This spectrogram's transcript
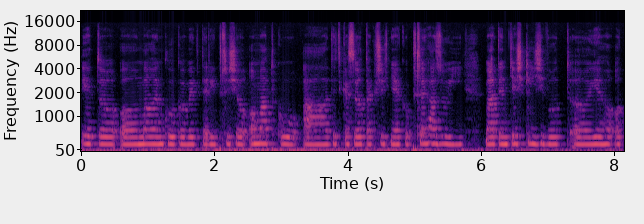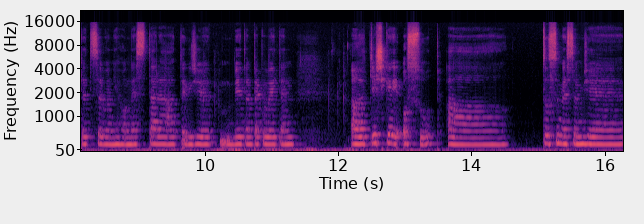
Je to o malém klukovi, který přišel o matku a teďka se ho tak všichni jako přehazují. Má ten těžký život, eh, jeho otec se o něho nestará, takže je tam takový ten eh, těžký osud a to si myslím, že je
